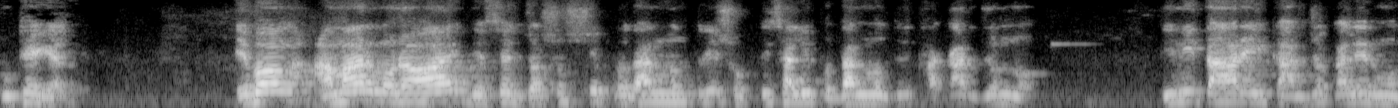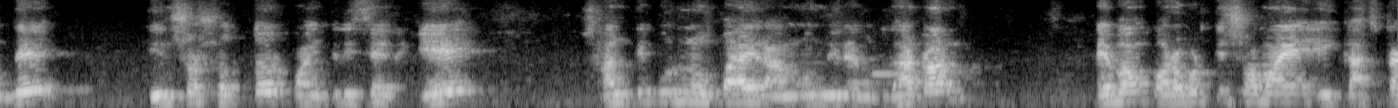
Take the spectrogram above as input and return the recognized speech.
উঠে গেল। এবং আমার মনে হয় দেশের যশস্বী প্রধানমন্ত্রী, শক্তিশালী প্রধানমন্ত্রী থাকার জন্য তিনি তার এই কার্যকালের মধ্যে তিনশো সত্তর পঁয়ত্রিশের এ শান্তিপূর্ণ উপায়ে রাম মন্দিরের উদ্ঘাটন এবং পরবর্তী সময়ে এই কাজটা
